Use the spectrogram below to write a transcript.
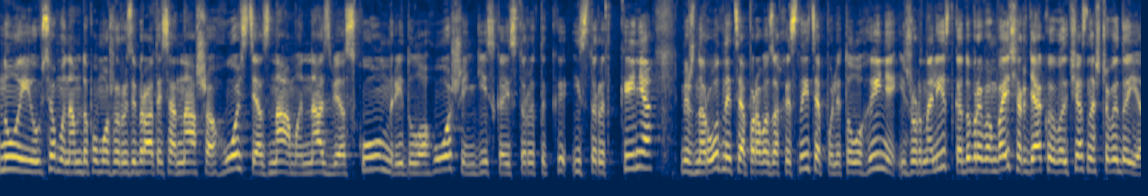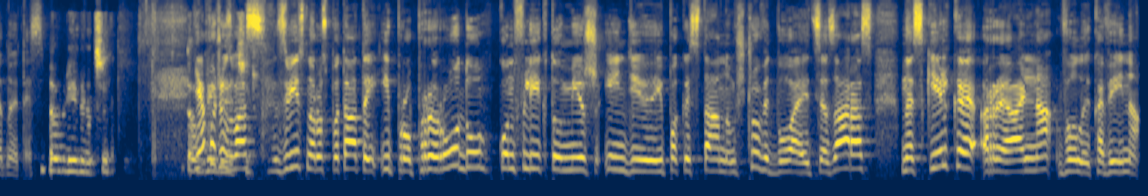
Ну і у всьому нам допоможе розібратися наша гостя з нами на зв'язку. Мрідула Гош, індійська історики- історикиня, міжнародниця, правозахисниця, політологиня і журналістка. Добрий вам вечір. Дякую величезно, що ви доєднуєтесь. Добрий вечір. Добрий Я хочу з вас, звісно, розпитати і про природу конфлікту між Індією і Пакистаном. Що відбувається зараз? Наскільки реальна велика війна?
